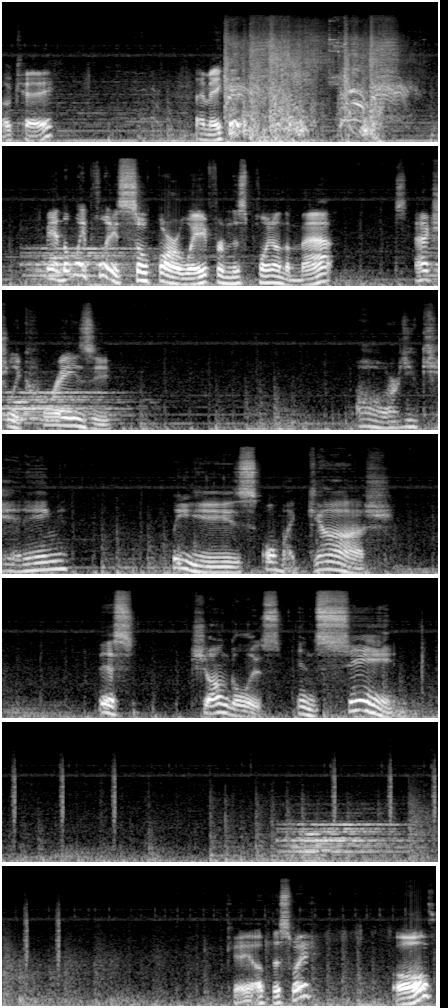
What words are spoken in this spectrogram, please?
Okay. Did I make it? Man, the waypoint is so far away from this point on the map. It's actually crazy. Oh, are you kidding? Please. Oh my gosh. This jungle is insane. Okay, up this way? Oh?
